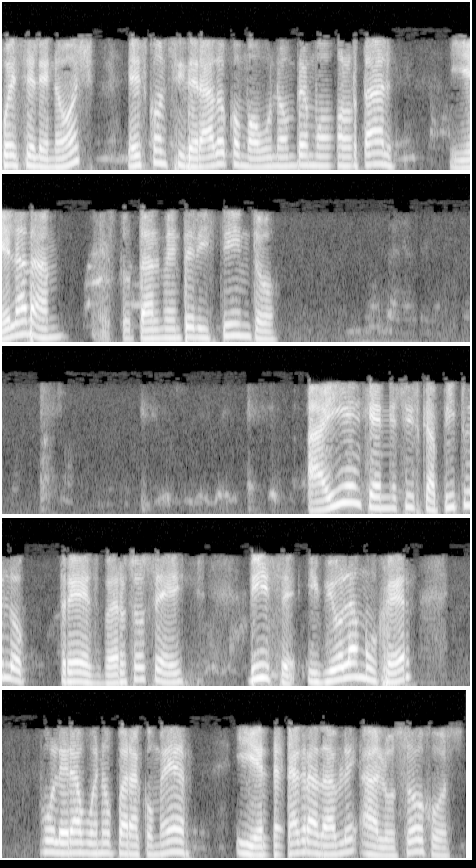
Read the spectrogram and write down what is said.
pues el Enosh es considerado como un hombre mortal y el Adán es totalmente distinto. Ahí en Génesis capítulo 3, verso 6, dice, y vio la mujer, árbol era bueno para comer, y era agradable a los ojos,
